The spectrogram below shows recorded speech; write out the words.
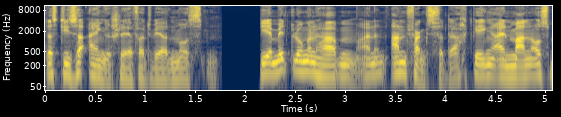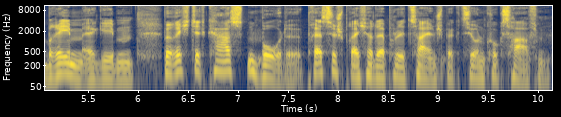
dass diese eingeschläfert werden mussten. Die Ermittlungen haben einen Anfangsverdacht gegen einen Mann aus Bremen ergeben, berichtet Carsten Bode, Pressesprecher der Polizeiinspektion Cuxhaven.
